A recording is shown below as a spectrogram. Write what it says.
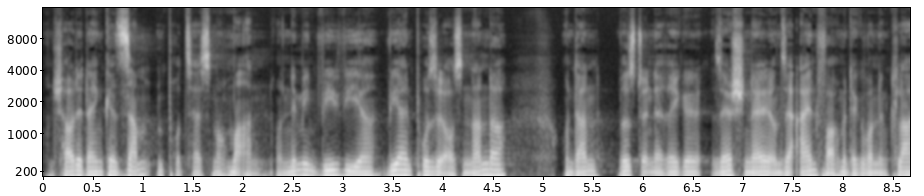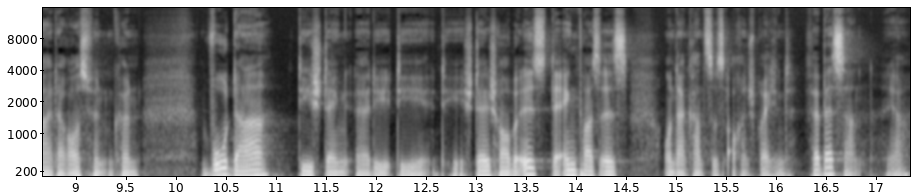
und schau dir deinen gesamten Prozess nochmal an und nimm ihn wie wir, wie ein Puzzle auseinander und dann wirst du in der Regel sehr schnell und sehr einfach mit der gewonnenen Klarheit herausfinden können, wo da die, Sten äh, die, die, die Stellschraube ist, der Engpass ist und dann kannst du es auch entsprechend verbessern. Ja.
